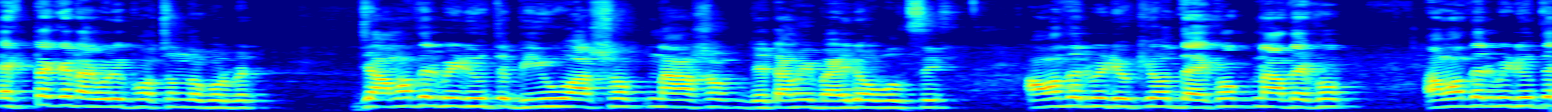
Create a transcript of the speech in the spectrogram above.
একটা ক্যাটাগরি পছন্দ করবেন। যে আমাদের ভিডিওতে ভিউ আসক না আসক যেটা আমি বাইরেও বলছি আমাদের ভিডিও কেউ দেখক না দেখক আমাদের ভিডিওতে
